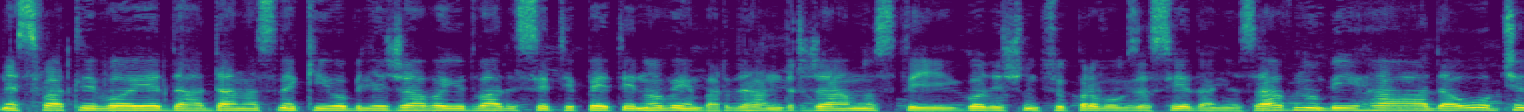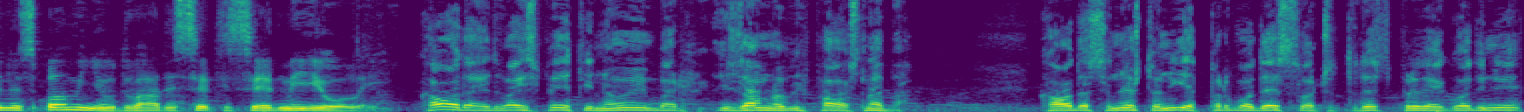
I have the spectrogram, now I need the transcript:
Nesvatljivo je da danas neki obilježavaju 25. novembar, dan državnosti i godišnicu prvog zasjedanja Zavnobiha, a da uopće ne spominju 27. juli. Kao da je 25. novembar i Zavnobih pao s neba. Kao da se nešto nije prvo desilo 41. godine,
